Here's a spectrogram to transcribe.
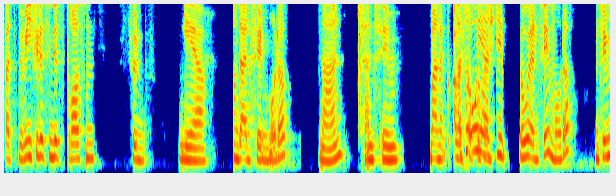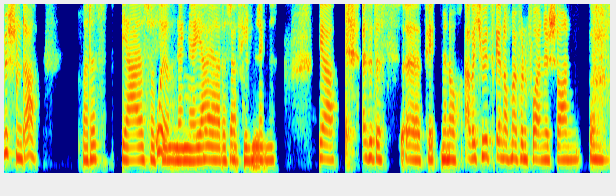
But wie viele sind jetzt draußen? Fünf. Ja. Und ein Film, oder? Nein, kein Film. Es Also, oh ja, ein, stimmt. Oh, ein Film, oder? Ein Film ist schon da. War das? Ja, das war Oh viel ja. länger. Ja, ja, das Ja. war viel länger. Ja, also das äh, fehlt mir noch. Aber ich würde es gerne nochmal von vorne schauen, um,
